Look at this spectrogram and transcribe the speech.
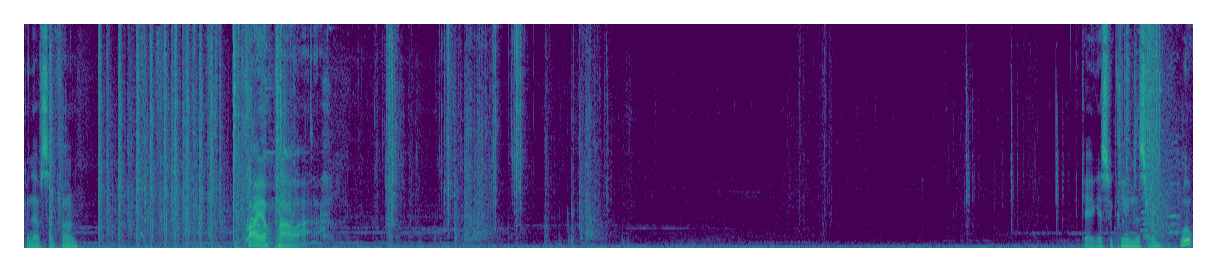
can have some fun. Firepower. Okay, I guess we clean this one. Whoa.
